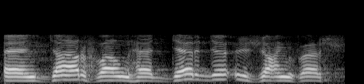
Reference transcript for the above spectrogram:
En daarvan het derde zangvers.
